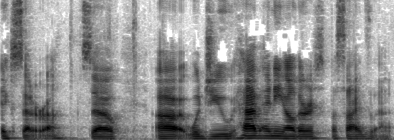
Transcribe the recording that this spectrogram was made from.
etc. So, uh, would you have any others besides that?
